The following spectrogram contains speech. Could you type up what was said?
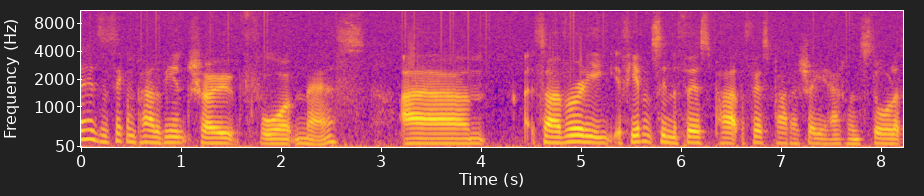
is the second part of the intro for mass. Um, so I've already, if you haven't seen the first part, the first part I show you how to install it.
